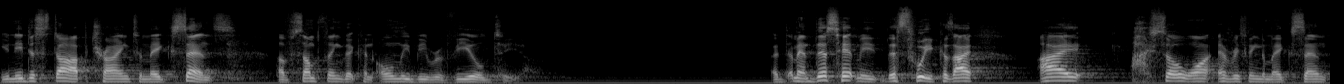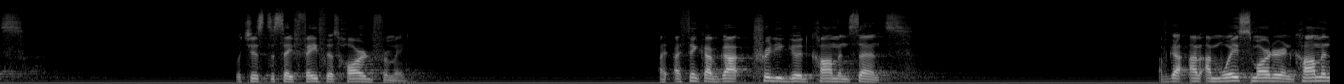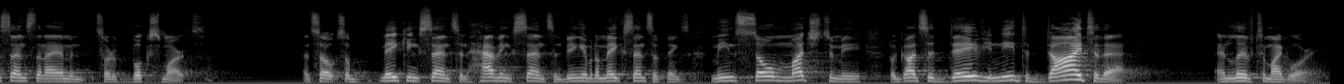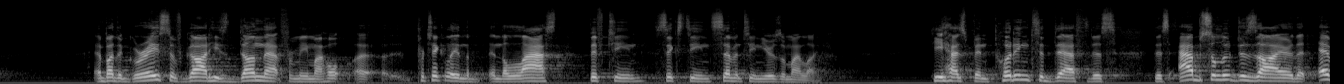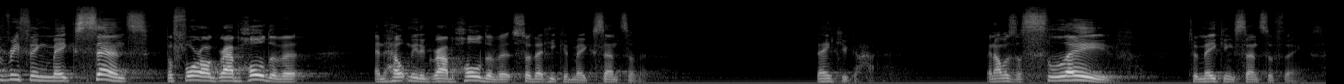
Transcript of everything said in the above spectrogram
You need to stop trying to make sense of something that can only be revealed to you. I mean, this hit me this week because I, I, I so want everything to make sense, which is to say, faith is hard for me. I, I think I've got pretty good common sense. I've got, I'm way smarter in common sense than I am in sort of book smarts. And so, so making sense and having sense and being able to make sense of things means so much to me. But God said, Dave, you need to die to that and live to my glory. And by the grace of God, He's done that for me, my whole, uh, particularly in the, in the last 15, 16, 17 years of my life. He has been putting to death this, this absolute desire that everything makes sense before I'll grab hold of it and help me to grab hold of it so that He could make sense of it. Thank you, God. And I was a slave to making sense of things.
